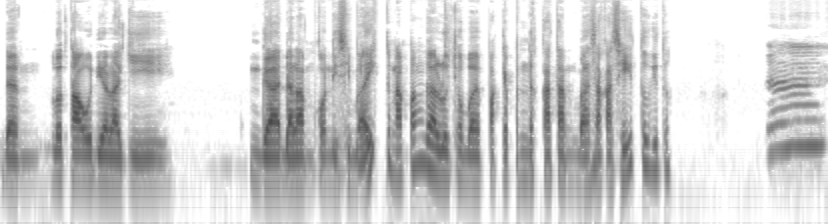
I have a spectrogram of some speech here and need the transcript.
dan lu tahu dia lagi nggak dalam kondisi baik, kenapa nggak lu coba pakai pendekatan bahasa kasih itu gitu? Hmm,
